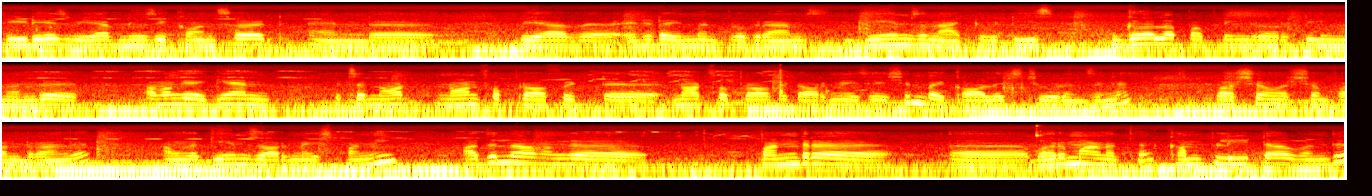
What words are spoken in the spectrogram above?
three days we have music concert and we have entertainment programmes games and activities Girl Up அப்படிங்கிற ஒரு டீம் வந்து அவங்க again it's a not non for profit not for profit organisation by college ஸ்டூடெண்ட்ஸுங்க வருஷம் வருஷம் பண்ணுறாங்க அவங்க கேம்ஸ் ஆர்கனைஸ் பண்ணி அதில் அவங்க பண்ணுற வருமானத்தை கம்ப்ளீட்டாக வந்து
